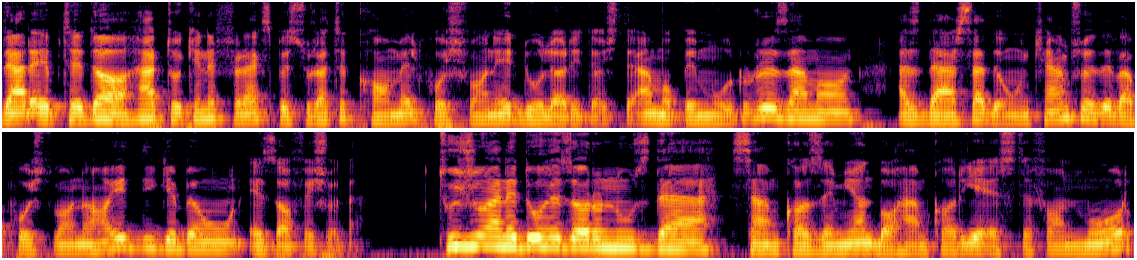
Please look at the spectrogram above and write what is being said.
در ابتدا هر توکن فرکس به صورت کامل پشتوانه دلاری داشته اما به مرور زمان از درصد اون کم شده و پشتوانه های دیگه به اون اضافه شدن. تو جون 2019 سم کاظمیان با همکاری استفان مور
